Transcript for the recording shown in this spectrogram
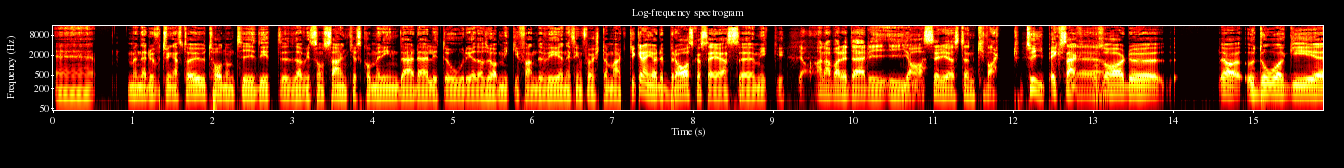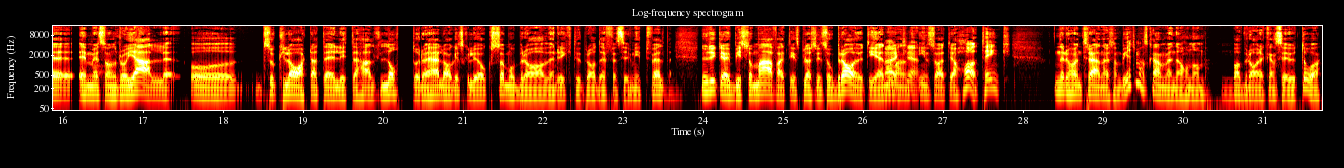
Eh, men när du tvingas ta ut honom tidigt, eh, Davinson Sanchez kommer in där, där är lite oreda, du har Mickey van de Ven i sin första match. Tycker han gör det bra ska sägas, eh, Mickey. Ja, han har varit där i, i ja. seriöst en kvart. Typ, exakt. Eh. Och så har du ja, Udogi, Emerson Royal och såklart att det är lite halvt lott och det här laget skulle ju också må bra av en riktigt bra defensiv mittfältare. Nu tyckte jag ju Bissoma faktiskt plötsligt såg bra ut igen och man Verkligen. insåg att jaha, tänk när du har en tränare som vet hur man ska använda honom, Mm. vad bra det kan se ut då.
